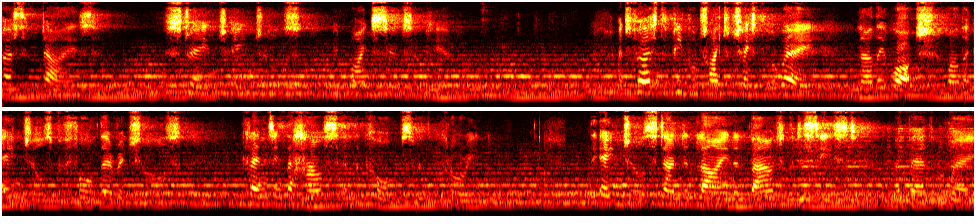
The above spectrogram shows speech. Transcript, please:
person dies, strange angels in white suits appear. At first the people try to chase them away, now they watch while the angels perform their rituals, cleansing the house and the corpse with chlorine. The angels stand in line and bow to the deceased and bear them away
